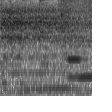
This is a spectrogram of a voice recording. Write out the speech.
Thank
